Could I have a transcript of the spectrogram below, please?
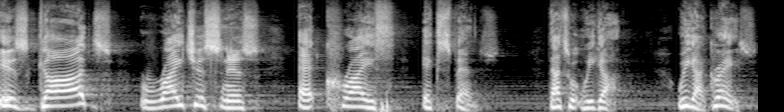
is God's righteousness at Christ's expense. That's what we got. We got grace,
